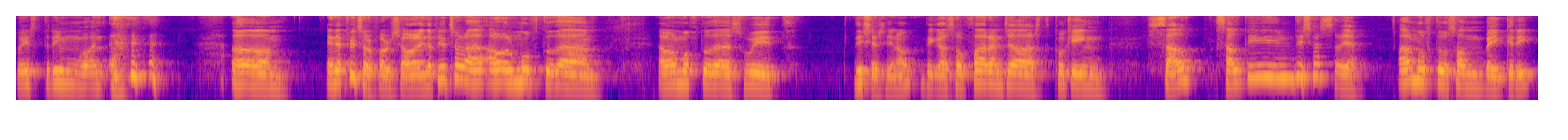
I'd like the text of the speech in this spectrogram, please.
We stream one. um, in the future, for sure. In the future, I, I will move to the I will move to the sweet dishes, you know, because so far I'm just cooking salt salty dishes. So yeah, I'll move to some bakery,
